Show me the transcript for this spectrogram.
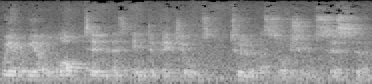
where we are locked in as individuals to a social system.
